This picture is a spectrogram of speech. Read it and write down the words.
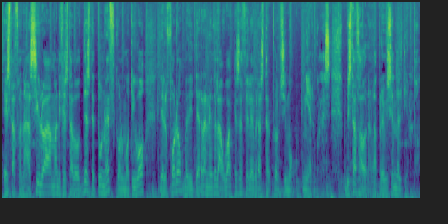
esta zona. Así lo ha manifestado desde Túnez con motivo del Foro Mediterráneo del Agua que se celebra hasta el próximo miércoles. Vistazo ahora a la previsión del tiempo.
